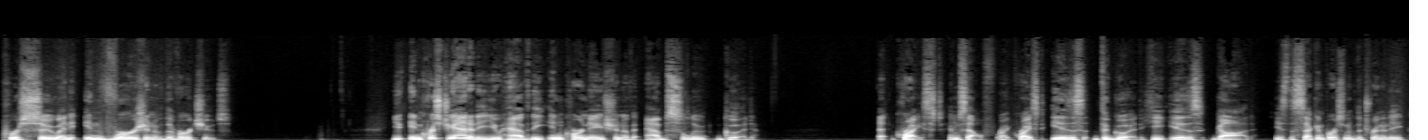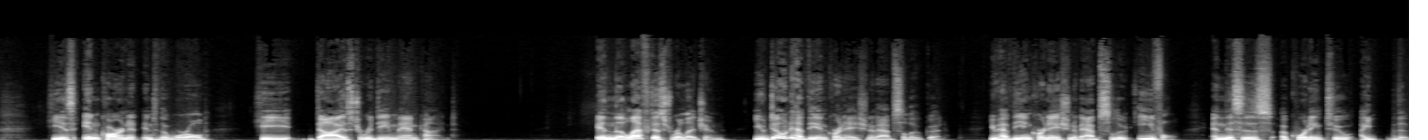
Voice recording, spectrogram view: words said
pursue an inversion of the virtues. You, in Christianity, you have the incarnation of absolute good. Uh, Christ himself, right? Christ is the good. He is God. He's the second person of the Trinity. He is incarnate into the world he dies to redeem mankind. In the leftist religion, you don't have the incarnation of absolute good. You have the incarnation of absolute evil. And this is according to I, the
